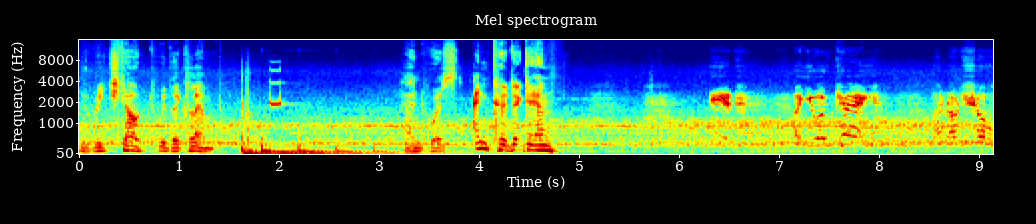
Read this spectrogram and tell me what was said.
He reached out with the clamp and was anchored again. Ian, are you okay? I'm not sure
